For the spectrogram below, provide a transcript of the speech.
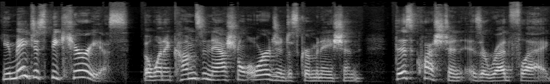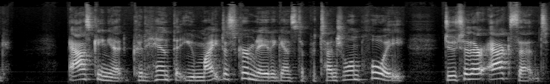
You may just be curious, but when it comes to national origin discrimination, this question is a red flag. Asking it could hint that you might discriminate against a potential employee due to their accent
